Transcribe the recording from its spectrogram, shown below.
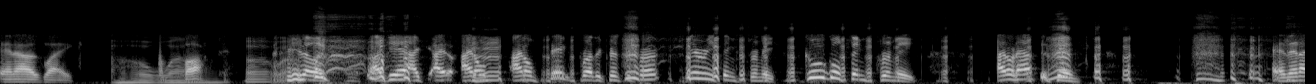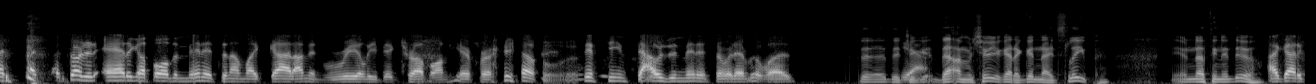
And I was like, oh I'm wow. fucked. Oh, wow. you know, like I can't, I, I, I don't, I don't think, brother Christopher. Siri thinks for me. Google thinks for me. I don't have to think. And then I, I, I started adding up all the minutes, and I'm like, God, I'm in really big trouble. I'm here for you know, fifteen thousand minutes or whatever it was. Uh, did Yeah. you get that, I'm sure you got a good night's sleep. You have nothing to do. I got a,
